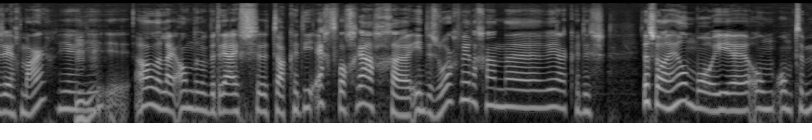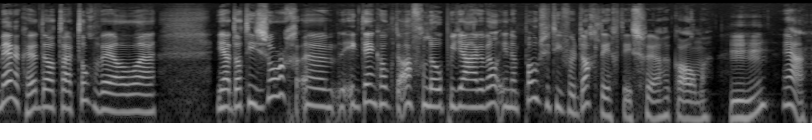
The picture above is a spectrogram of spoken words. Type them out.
zeg maar. Mhm. allerlei andere bedrijfstakken die echt wel graag eh, in de zorg willen gaan werken. Dus dat is wel heel mooi eh, om, om te merken dat daar toch wel... eh, ja, dat die zorg, eh, ik denk ook de afgelopen jaren wel in een positiever daglicht is gekomen. Mhm. Ja.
